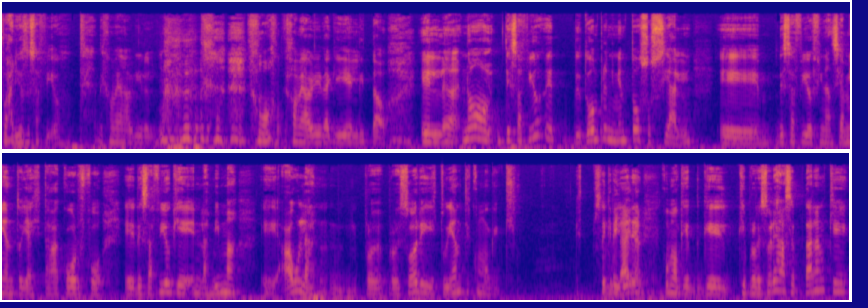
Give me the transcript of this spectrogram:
varios desafíos. Déjame abrir el. déjame abrir aquí el listado. El, eh, no, desafío de, todo emprendimiento social. Eh, desafío de financiamiento, y ahí estaba Corfo, eh, desafío que en las mismas aulas, profesores y estudiantes como que, se creyeran, como que, que, profesores aceptaran que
